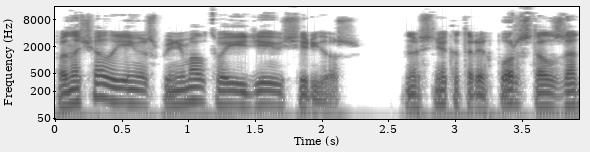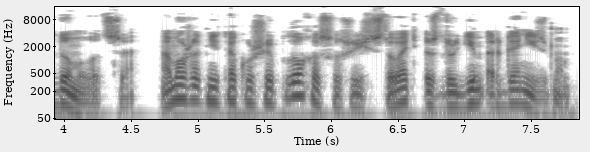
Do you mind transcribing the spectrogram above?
поначалу я не воспринимал твою идею всерьез, но с некоторых пор стал задумываться, а может не так уж и плохо сосуществовать с другим организмом.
